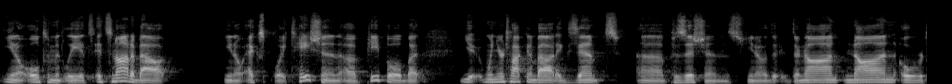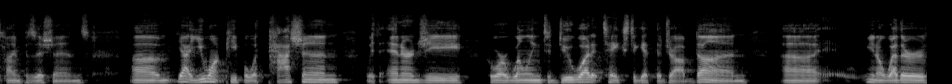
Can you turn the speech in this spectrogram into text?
you know ultimately it's it's not about you know exploitation of people but you, when you're talking about exempt uh, positions you know they're non non overtime positions um, yeah you want people with passion with energy who are willing to do what it takes to get the job done. Uh, you know whether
